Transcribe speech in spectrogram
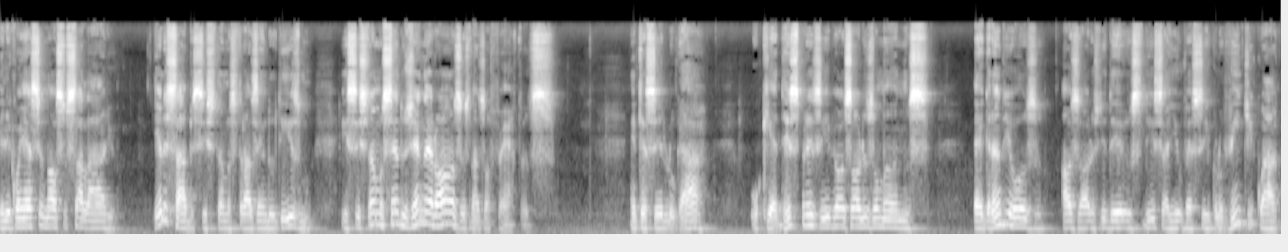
ele conhece o nosso salário. Ele sabe se estamos trazendo o dízimo e se estamos sendo generosos nas ofertas. Em terceiro lugar, o que é desprezível aos olhos humanos é grandioso aos olhos de Deus, disse aí o versículo 24,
